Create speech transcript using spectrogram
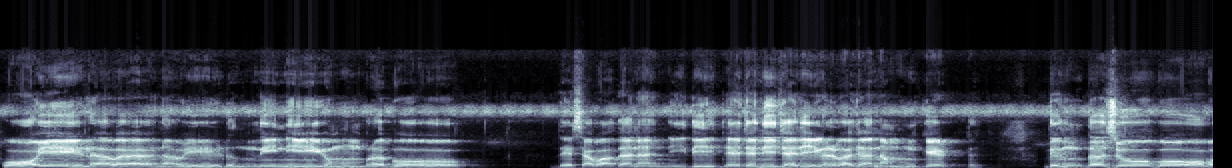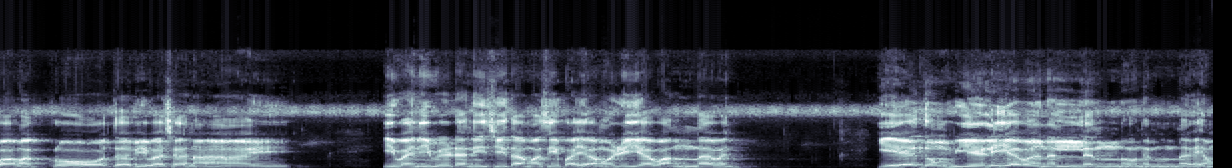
പോയിലവന വീടുന്നിനിയും പ്രഭോ. ദശവദനൻ ഇതി രജനിചരികൾ വചനം കേട്ട് ദന്തശുകോപമക്രോധ വിവശനായി ഇവനിവിടെ നിശിതമസി ഭയമൊഴിയ വന്നവൻ ഏതും എളിയവനല്ലെന്നു നിർണയം.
